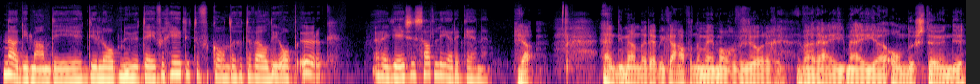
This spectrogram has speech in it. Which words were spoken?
Nou, die man die, die loopt nu het evangelie te verkondigen terwijl die op Urk Jezus had leren kennen. Ja, en die man, daar heb ik avonden mee mogen verzorgen, waar hij mij uh, ondersteunde.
